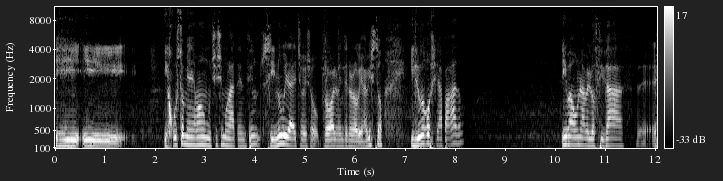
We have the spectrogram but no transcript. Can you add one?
Y, y, y justo me ha llamado muchísimo la atención. Si no hubiera hecho eso, probablemente no lo hubiera visto. Y luego se ha apagado. Iba a una velocidad, eh,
